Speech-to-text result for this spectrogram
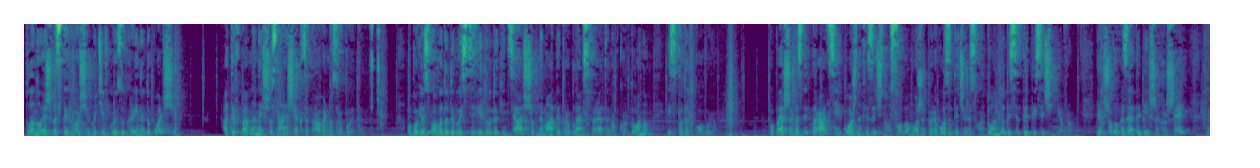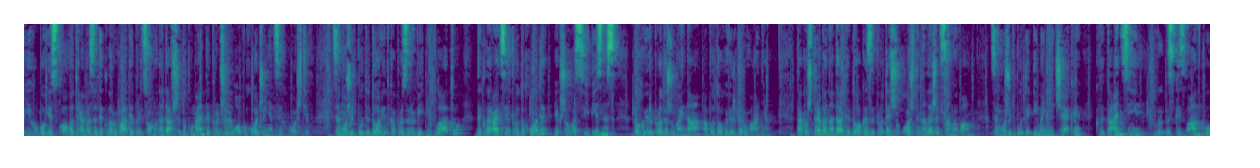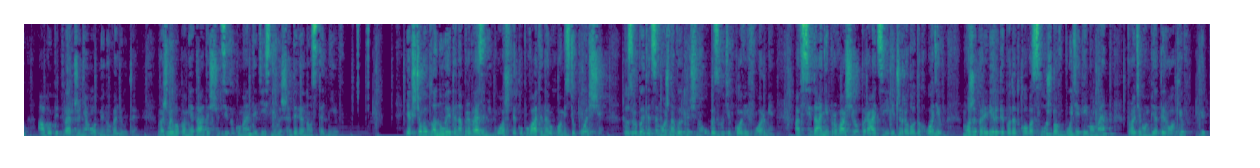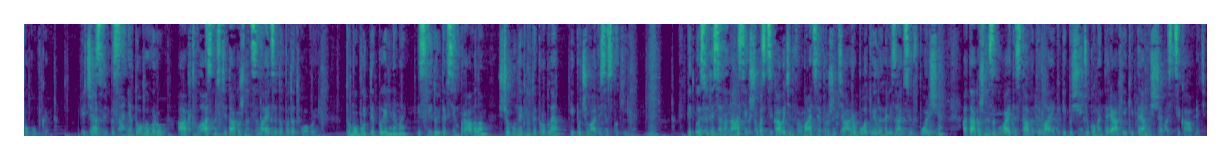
Плануєш вести гроші готівкою з України до Польщі? А ти впевнений, що знаєш, як це правильно зробити? Обов'язково додивись це відео до кінця, щоб не мати проблем з перетином кордону і з податковою. По-перше, без декларації кожна фізична особа може перевозити через кордон до 10 тисяч євро. Якщо ви везете більше грошей, то їх обов'язково треба задекларувати, при цьому надавши документи про джерело походження цих коштів. Це можуть бути довідка про заробітну плату, декларація про доходи, якщо у вас свій бізнес, договір продажу майна або договір дарування. Також треба надати докази про те, що кошти належать саме вам. Це можуть бути іменні чеки, квитанції, виписки з банку або підтвердження обміну валюти. Важливо пам'ятати, що ці документи дійсні лише 90 днів. Якщо ви плануєте на привезені кошти купувати нерухомість у Польщі, то зробити це можна виключно у безготівковій формі. А всі дані про ваші операції і джерело доходів може перевірити податкова служба в будь-який момент протягом 5 років від покупки. Під час підписання договору акт власності також надсилається до податкової. Тому будьте пильними і слідуйте всім правилам, щоб уникнути проблем і почуватися спокійно. Підписуйтеся на нас, якщо вас цікавить інформація про життя, роботу і легалізацію в Польщі. А також не забувайте ставити лайк і пишіть у коментарях, які теми ще вас цікавлять.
